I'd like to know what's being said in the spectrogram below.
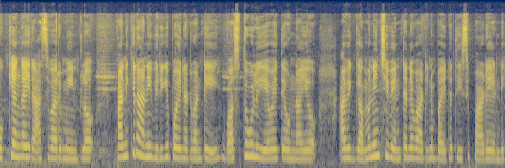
ముఖ్యంగా ఈ రాశివారు మీ ఇంట్లో పనికిరాని విరిగిపోయినటువంటి వస్తువులు ఏవైతే ఉన్నాయో అవి గమనించి వెంటనే వాటిని బయట తీసి పాడేయండి.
